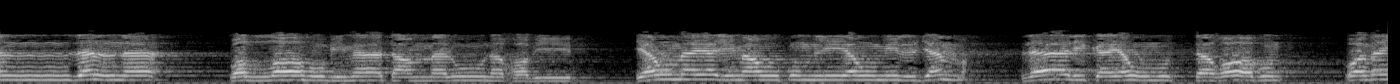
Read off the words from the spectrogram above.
أنزلنا والله بما تعملون خبير. يوم يجمعكم ليوم الجمع ذلك يوم التغاب ومن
